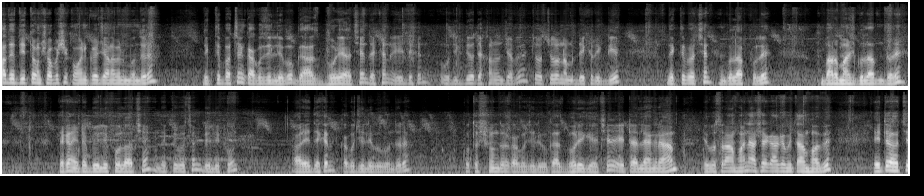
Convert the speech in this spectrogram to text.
তাদের দ্বিতীয় অংশ অবশ্যই কমেন্ট করে জানাবেন বন্ধুরা। দেখতে পাচ্ছেন কাগজের লেবু, গাছ ভরে আছে। দেখেন, এই দেখেন ও দিক দিয়েও দেখানো যাবে। তো চলুন আমরা দেখে দিক দিয়ে। দেখতে পাচ্ছেন গোলাপ ফুলে। বারো মাস গোলাপ ধরে। দেখেন, এটা বেলি ফুল আছে, দেখতে পাচ্ছেন? বেলি ফুল। আর এই দেখেন, কাগজি লেবু বন্ধুরা। কত সুন্দর কাগজি লেবু, গাছ ভরে গিয়েছে। এটা ল্যাংরা আম, এবছর আম হয় না, আশা আগামীতে আম হবে। এটা হচ্ছে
